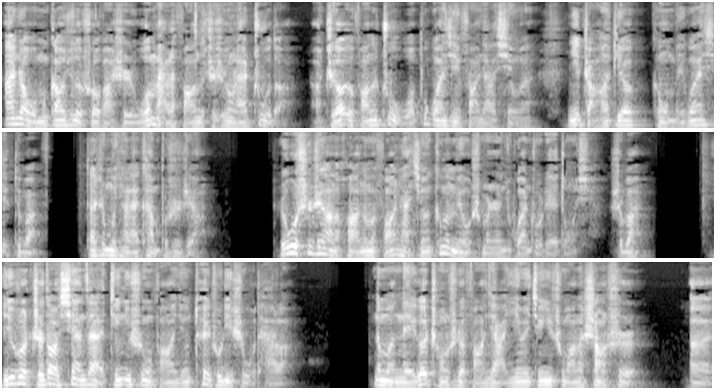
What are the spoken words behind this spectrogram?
按照我们刚需的说法，是我买了房子只是用来住的啊，只要有房子住，我不关心房价的新闻，你涨和跌跟我没关系，对吧？但是目前来看不是这样。如果是这样的话，那么房产新闻根本没有什么人去关注这些东西，是吧？也就是说，直到现在，经济适用房已经退出历史舞台了。那么哪个城市的房价因为经济适用房的上市，呃，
